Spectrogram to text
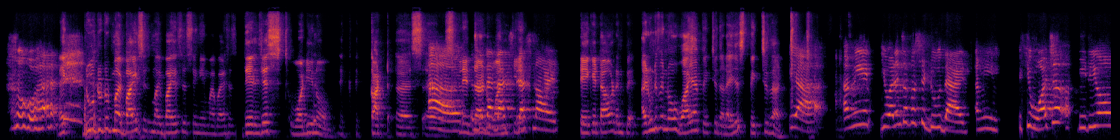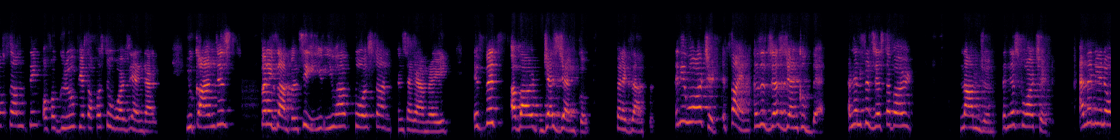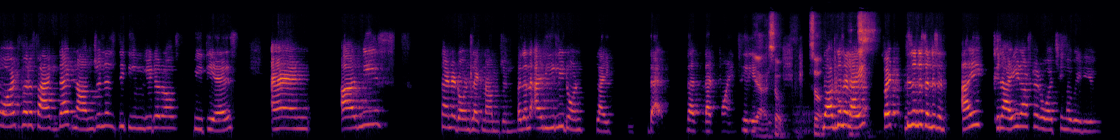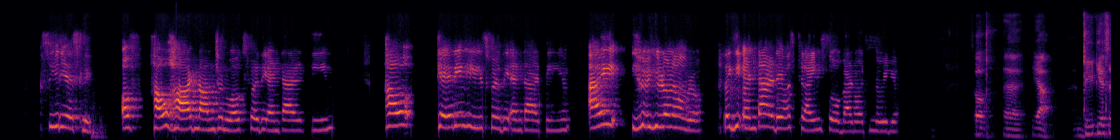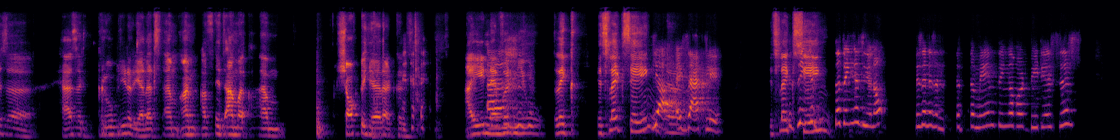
what Like, dude, dude, dude, my bias is my bias is singing. My bias is. They'll just what do you know? Like, cut, uh, uh, Ah, split that, that- one that's clip, that's not take it out and play. I don't even know why I picture that. I just picture that. yeah. I mean you aren't supposed to do that. I mean if you watch a video of something of a group you're supposed to watch the entire you can't just for example see you, you have posts on instagram right? If it's about just Jungkook, for example then you watch it. It's fine because it's just Jungkook there. And then if it's just about namjoon then just watch it and then you know what for a fact that namjoon is the team leader of bts and armies kind of don't like Namjoon, but then I really don't like that that that point. Seriously, Yeah. So, so not gonna lie, but listen, listen, listen. I cried after watching a video. Seriously, of how hard Namjoon works for the entire team, how caring he is for the entire team. I you, you don't know, bro. Like the entire day I was crying so bad watching the video. So uh, yeah, BTS is a has a group leader. Yeah, that's I'm I'm it's, I'm I'm shocked to hear that because I never Uh, knew. Like it's like saying Yeah, uh, exactly. It's like the saying is, the thing is, you know, listen, listen. The, the main thing about BTS is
